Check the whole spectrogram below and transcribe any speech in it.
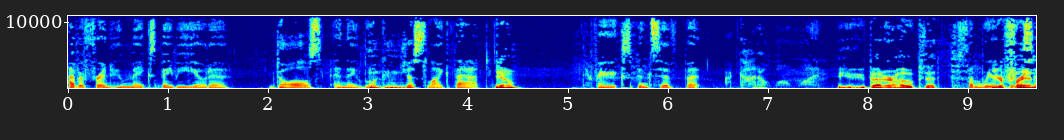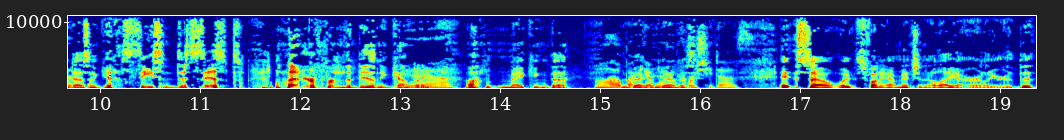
I have a friend who makes Baby Yoda dolls, and they look Mm-hmm. just like that. Know, They're very expensive, but I kind of want. You, you better hope that Some weird your friend reason. doesn't get a cease and desist letter from the Disney company Yeah. on making the, Well, I hope the I Baby get one Yodas. before she does. It, so it's funny. I mentioned Alea earlier. That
